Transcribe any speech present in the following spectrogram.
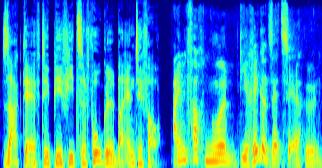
sagte FDP-Vize Vogel bei NTV einfach nur die Regelsätze erhöhen,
